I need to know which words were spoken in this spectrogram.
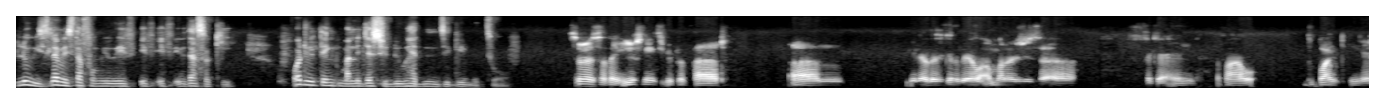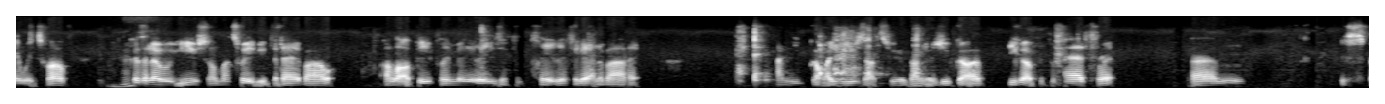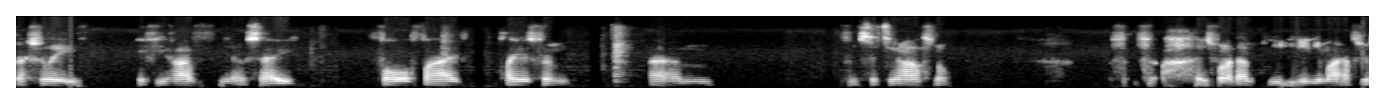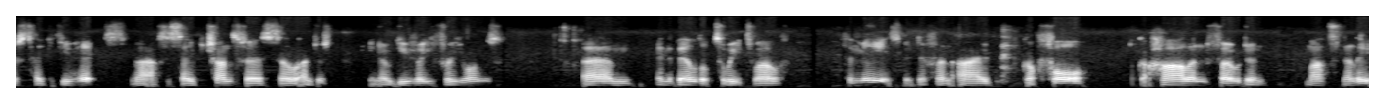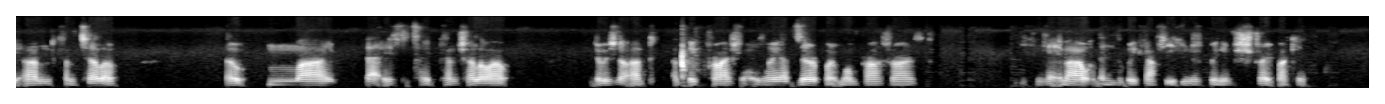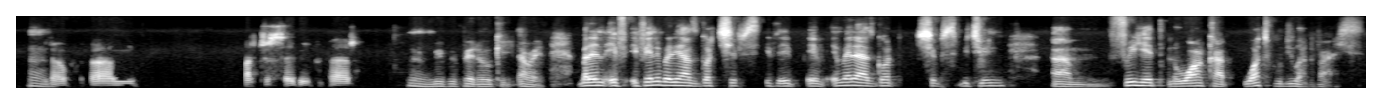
Lewis, let me start from you if, if, if, if that's okay. What do you think managers should do heading into game week 12? So, I think you just need to be prepared. Um, you know, there's going to be a lot of managers that are forgetting about the blanking game week 12. Because mm-hmm. I know you saw my tweet the other day about a lot of people in mini leagues are completely forgetting about it. And you've got to use that to your advantage. You've got to, you've got to be prepared for it. Um, especially if you have, you know, say four or five players from um, from City and Arsenal. It's one of them. You, you, might have to just take a few hits. You might have to save transfers still and just you know use your free ones um, in the build up to week twelve. For me, it's a bit different. I've got four. I've got Haaland, Foden, Martinelli, and Cancelo. So my bet is to take Cancelo out. You know, he's not had a big price rise. He's only had 0.1 price rise you can get him out, and then the week after you can just bring him straight back in. Mm. You know, um, I'd just say be prepared. Mm, be prepared. Okay, all right. But then, if if anybody has got chips, if they, if anybody has got chips between um free hit and wild card, what would you advise?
